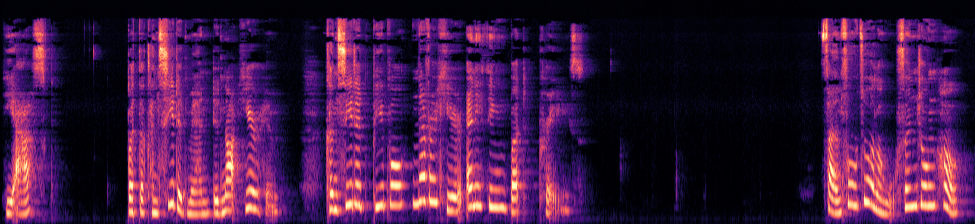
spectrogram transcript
he asked. But the conceited man did not hear him. Conceited people never hear anything but praise. 反复做了五分钟后，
